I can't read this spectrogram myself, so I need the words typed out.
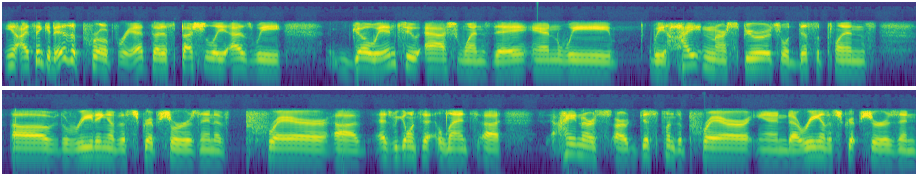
you know I think it is appropriate that especially as we go into Ash Wednesday and we we heighten our spiritual disciplines of the reading of the scriptures and of prayer uh, as we go into Lent. Uh, heighten our, our disciplines of prayer and uh, reading of the scriptures and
